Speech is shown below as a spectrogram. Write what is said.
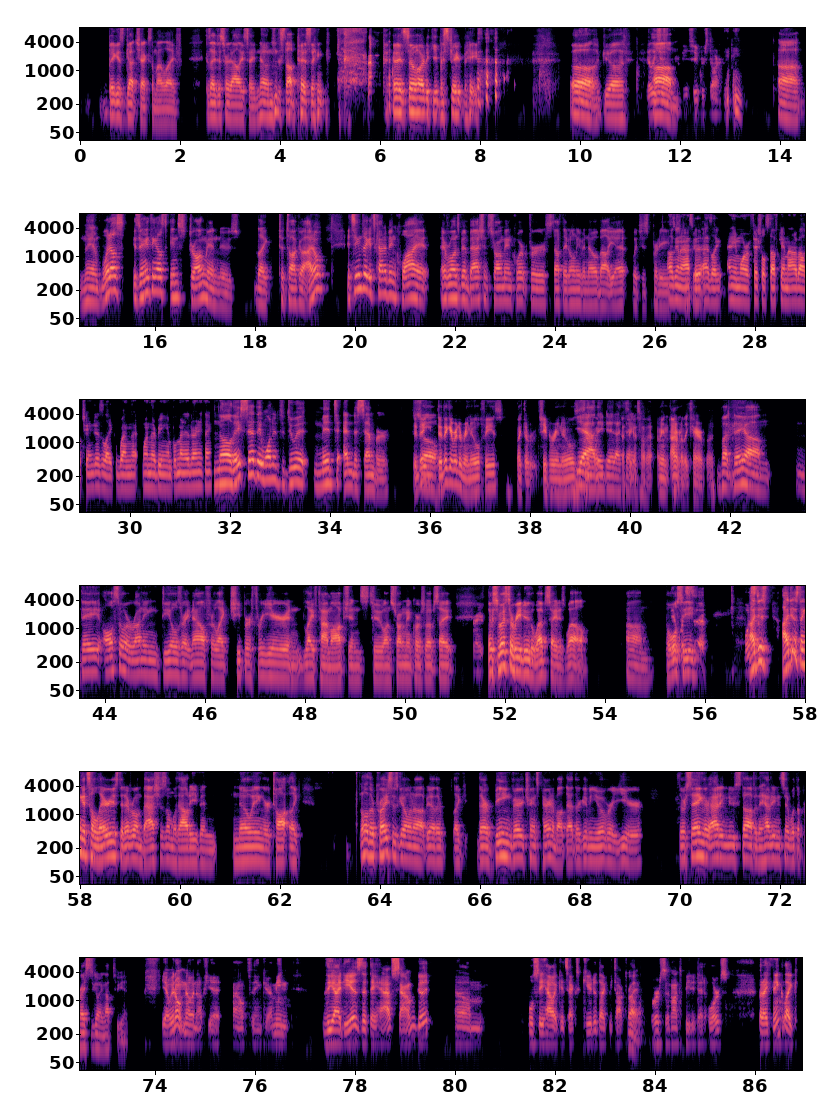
biggest gut checks of my life because I just heard Ali say, "No, stop pissing," and it's so hard to keep a straight face. oh god! Billy's just Um, gonna a superstar. Uh man, what else is there anything else in strongman news like to talk about? I don't it seems like it's kind of been quiet. Everyone's been bashing Strongman Corp for stuff they don't even know about yet, which is pretty I was gonna ask, stupid. has like any more official stuff came out about changes, like when they're, when they're being implemented or anything? No, they said they wanted to do it mid to end December. Did So- they did they get rid of renewal fees? Like the cheaper renewals? Yeah, they did, I I think I saw that. I mean, I don't really care, but But they um they also are running deals right now for like cheaper three year and lifetime options too on Strongman Corp's website. Right. They're supposed to redo the website as well. Um, but Yeah, we'll see. the- I the- just I just think it's hilarious that everyone bashes them without even knowing or taught like oh their price is going up. Yeah, they're like they're being very transparent about that. They're giving you over a year. They're saying they're adding new stuff and they haven't even said what the price is going up to yet. Yeah, we don't know enough yet. I don't think. I mean, the ideas that they have sound good. Um, we'll see how it gets executed, like we talked about Right. before, so not to beat a dead horse. But I think, like,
